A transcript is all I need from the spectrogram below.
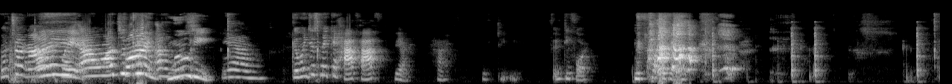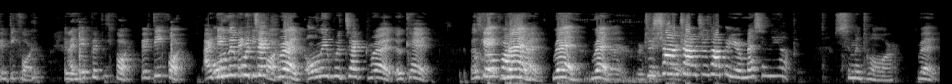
No, Sean, I, I play it. I want to Fine, play- uh, Moody. Yeah. Can we just make it half half? Yeah. Half. Fifty. 54. 54. I did 54. 54. I did Only 54. protect red. Only protect red. Okay. Let's Okay, go for red, red, red, Red, Just protect Sean, red. Sean, just stop it. You're messing me up. Scimitar. Red.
